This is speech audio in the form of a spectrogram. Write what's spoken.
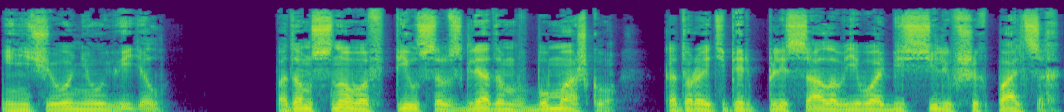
и ничего не увидел. Потом снова впился взглядом в бумажку, которая теперь плясала в его обессилевших пальцах,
